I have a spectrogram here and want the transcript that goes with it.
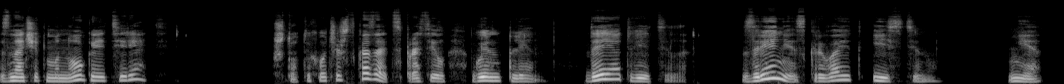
значит многое терять». «Что ты хочешь сказать?» — спросил Гуинплен. Да ответила. «Зрение скрывает истину». «Нет»,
